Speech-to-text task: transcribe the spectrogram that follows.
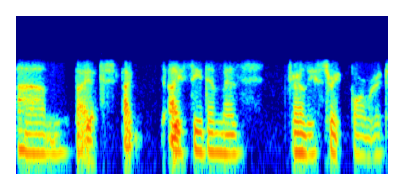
um, but. I, I see them as fairly straightforward.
